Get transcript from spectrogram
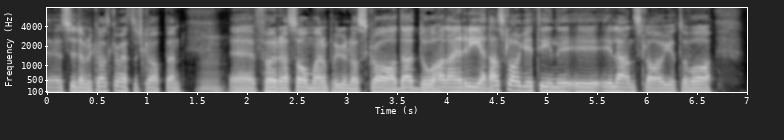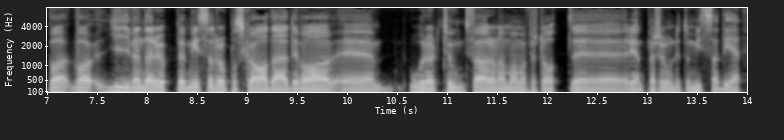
eh, Sydamerikanska mästerskapen Mm. eh, förra sommaren på grund av skada. Då hade han redan slagit in i, i, i landslaget och var, var, var given där uppe, missade då på skada. Det var eh, oerhört tungt för honom har man förstått eh, rent personligt att missa det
